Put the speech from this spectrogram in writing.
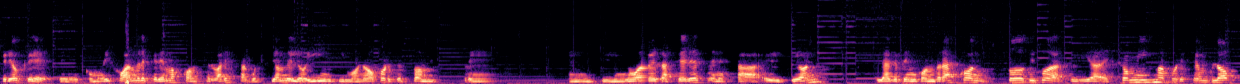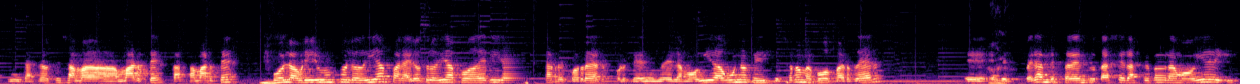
Creo que, eh, como dijo Andrés, queremos conservar esta cuestión de lo íntimo, ¿no? Porque son 29 talleres en esta edición, en la que te encontrás con todo tipo de actividades. Yo misma, por ejemplo, mi taller se llama Marte, Casa Marte, puedo abrir un solo día para el otro día poder ir a recorrer, porque desde la movida uno que dice yo no me puedo perder, eh, es esperante estar en tu taller haciendo una movida y,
